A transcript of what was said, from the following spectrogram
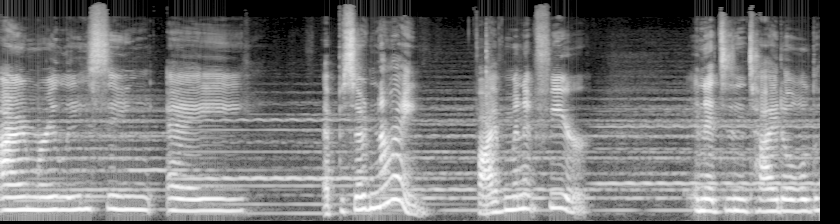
I'm releasing a episode 9, 5 Minute Fear. And it's entitled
